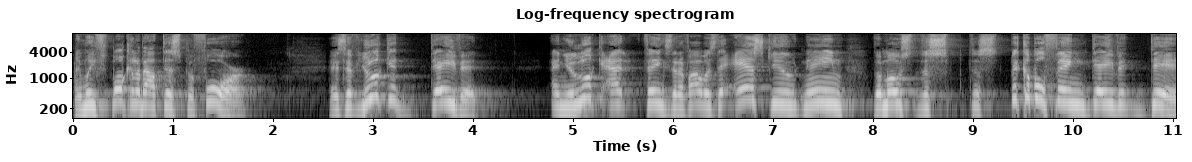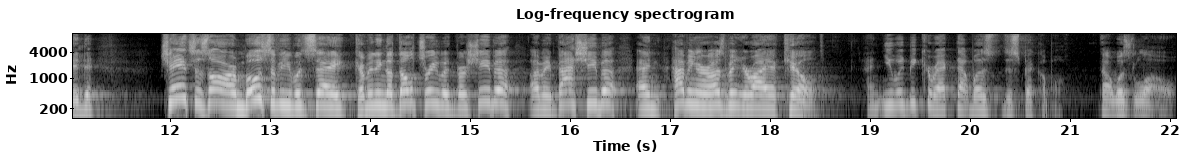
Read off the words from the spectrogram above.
and we've spoken about this before, is if you look at David and you look at things that if I was to ask you, name the most despicable thing David did, chances are most of you would say committing adultery with Bathsheba, I mean Bathsheba, and having her husband Uriah killed. And you would be correct, that was despicable. That was low.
